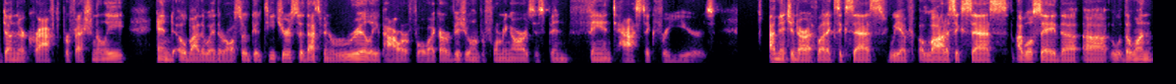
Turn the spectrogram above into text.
done their craft professionally. And oh, by the way, they're also good teachers. So that's been really powerful. Like our visual and performing arts has been fantastic for years. I mentioned our athletic success. We have a lot of success. I will say the uh, the one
